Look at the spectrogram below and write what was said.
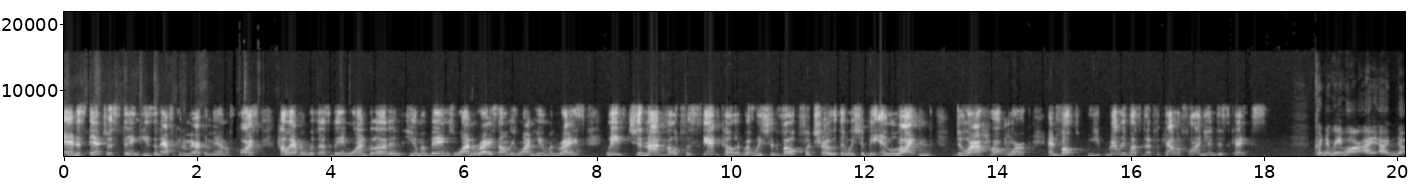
And it's interesting, he's an African American man, of course. However, with us being one blood and human beings, one race, only one human race, we should not vote for skin color, but we should vote for truth and we should be enlightened, do our homework, and vote really what's good for California in this case. Couldn't agree more. I, I, know,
